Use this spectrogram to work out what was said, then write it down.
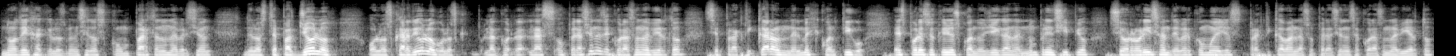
no deja que los vencidos compartan una versión de los tepatyolot o los cardiólogos. las operaciones de corazón abierto se practicaron en el México antiguo. Es por eso que ellos cuando llegan en un principio se horrorizan de ver cómo ellos practicaban las operaciones a corazón abierto,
